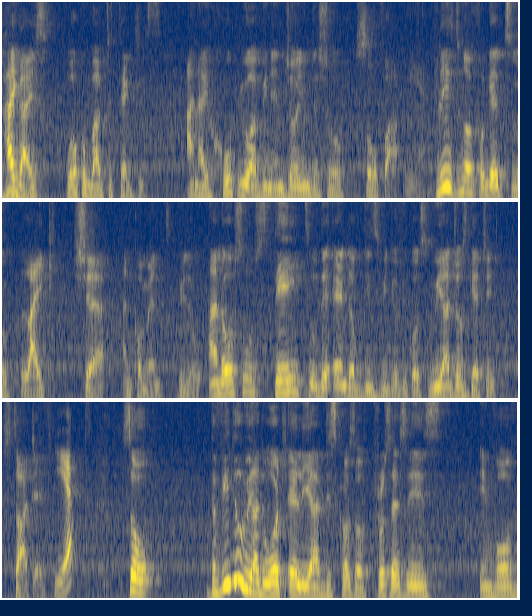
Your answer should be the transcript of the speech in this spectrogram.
Hi guys, welcome back to Tech Gist, and I hope you have been enjoying the show so far. Yeah. Please do not forget to like, share, and comment below. And also stay till the end of this video because we are just getting started. Yep. So the video we had watched earlier discussed of processes involved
